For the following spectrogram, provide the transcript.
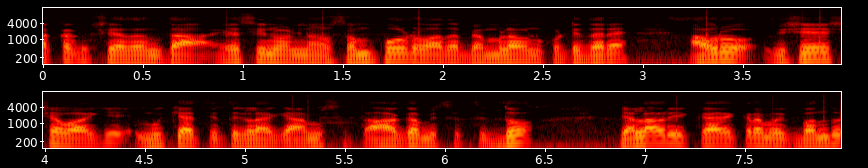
ಆಕಾಂಕ್ಷಿಯಾದಂಥ ಎ ನೋಡಿನವರು ಸಂಪೂರ್ಣವಾದ ಬೆಂಬಲವನ್ನು ಕೊಟ್ಟಿದ್ದಾರೆ. ಅವರು ವಿಶೇಷವಾಗಿ ಮುಖ್ಯ ಅತಿಥಿಗಳಾಗಿ ಆಮಿಸುತ್ತ ಆಗಮಿಸುತ್ತಿದ್ದು, ಎಲ್ಲರೂ ಈ ಕಾರ್ಯಕ್ರಮಕ್ಕೆ ಬಂದು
